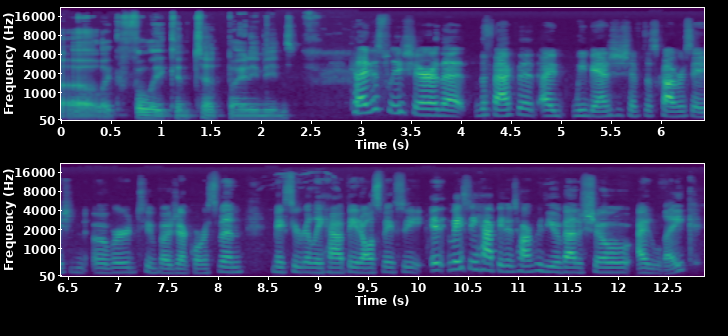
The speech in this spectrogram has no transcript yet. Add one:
uh, like fully content by any means. Can I just please share that the fact that I we managed to shift this conversation over to BoJack Horseman makes me really happy. It also makes me it makes me happy to talk with you about a show I like.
